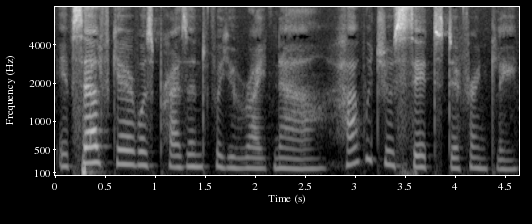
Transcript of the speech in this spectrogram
If self care was present for you right now, how would you sit differently?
